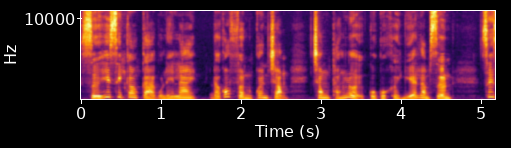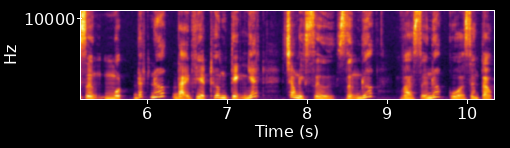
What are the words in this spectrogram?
Sự hy sinh cao cả của Lê Lai đã góp phần quan trọng trong thắng lợi của cuộc khởi nghĩa Lam Sơn, xây dựng một đất nước Đại Việt hương tịnh nhất trong lịch sử dựng nước và giữ nước của dân tộc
